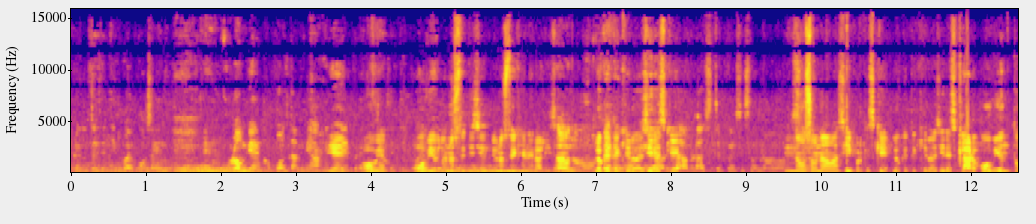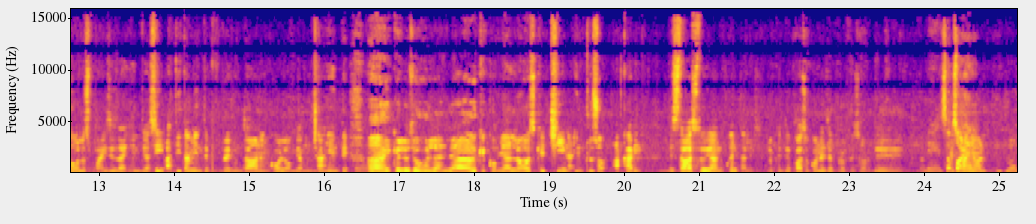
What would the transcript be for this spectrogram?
preguntan ese tipo de cosas. En, en Colombia, en Japón también, también gente pregunta obvio, ese tipo obvio, yo no estoy diciendo, yo no estoy generalizando. No, no, lo que te quiero lo decir es que hablaste, pues, sonaba no así. sonaba así, porque es que lo que te quiero decir es, claro, obvio en todos los países hay gente así. A ti también te preguntaban en Colombia mucha gente, ay, que los ojos lados, que comía los, que China, incluso a Cari. Estaba estudiando, cuéntales lo que te pasó con ese profesor de Por eso, por- español. ujú,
